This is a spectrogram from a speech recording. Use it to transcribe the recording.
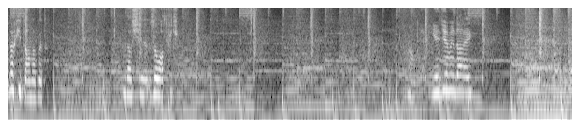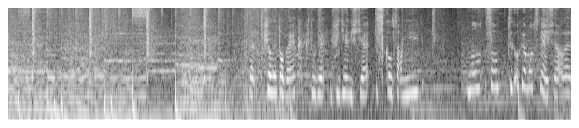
na hita nawet da się załatwić. No, jedziemy dalej. Te fioletowe, które widzieliście z kolcami, no są trochę mocniejsze, ale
